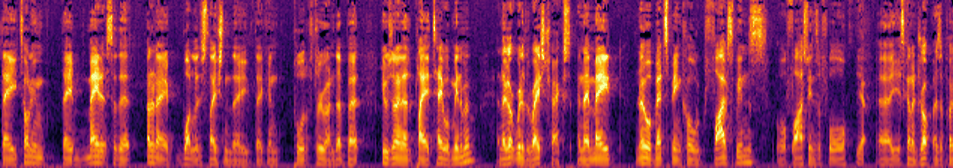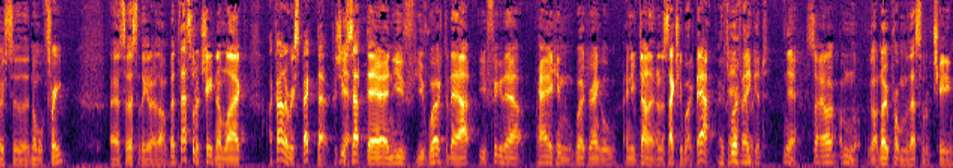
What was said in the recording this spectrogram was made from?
they told him they made it so that I don't know what legislation they, they can pull it through under, but he was only allowed to play a table minimum, and they got rid of the racetracks, and they made no more bets being called five spins or five spins or four. Yep. uh, it's going to drop as opposed to the normal three. Uh, so that's what they got on. But that's sort of cheating. I'm like, I kind of respect that because you've Yeah. sat there and you've you've worked it out, you've figured out how you can work your angle, and you've done it, and it's actually worked out. It's Yeah, worked very for them. good. Yeah, so I- I'm not got no problem with that sort of cheating.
